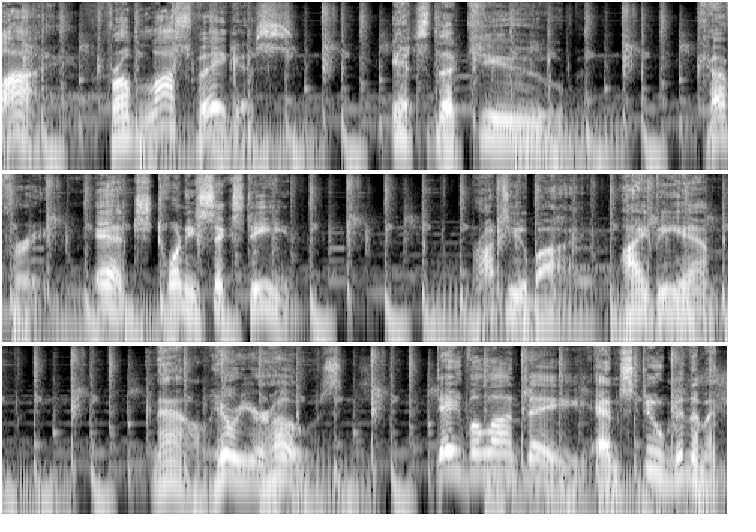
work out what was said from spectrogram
Live from Las Vegas, it's theCUBE. Covering Edge 2016. Brought to you by IBM. Now, here are your hosts, Dave Vellante and Stu Miniman.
